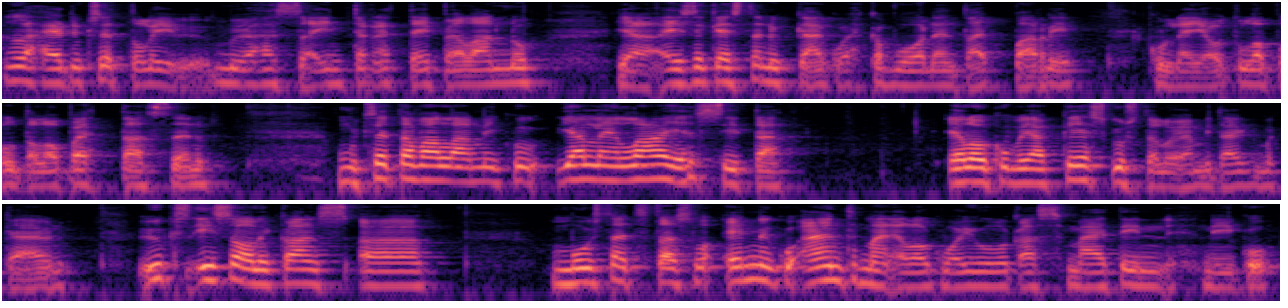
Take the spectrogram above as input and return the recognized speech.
lähetykset oli myöhässä, internet ei pelannut. Ja ei se kestänytkään kuin ehkä vuoden tai pari, kun ne joutui lopulta lopettaa sen. Mutta se tavallaan niin kuin jälleen laajensi sitä elokuvia keskusteluja, mitä mä käyn. Yksi iso oli kans, äh, muistan, että se taisi olla ennen kuin Ant-Man elokuva julkaisi, mä etin niin kuin,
